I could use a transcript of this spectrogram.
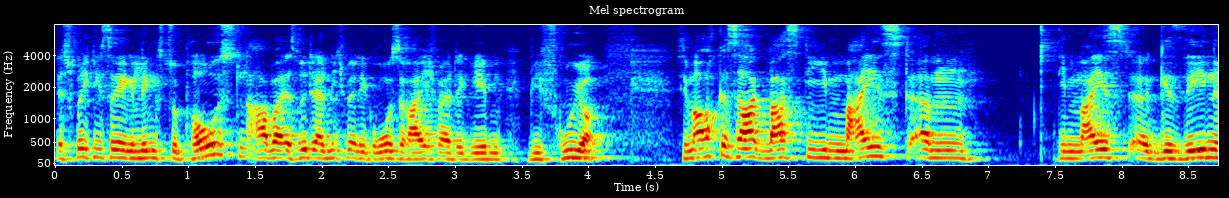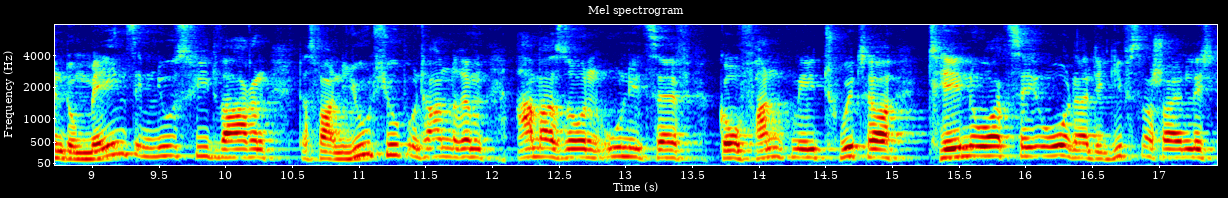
Es spricht nichts dagegen, Links zu posten, aber es wird ja nicht mehr die große Reichweite geben wie früher. Sie haben auch gesagt, was die meist... Ähm, die meist äh, gesehenen Domains im Newsfeed waren. Das waren YouTube unter anderem, Amazon, UNICEF, GoFundMe, Twitter, Tenor.co, na, die gibt es wahrscheinlich,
